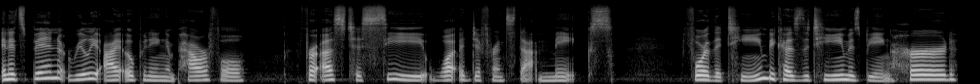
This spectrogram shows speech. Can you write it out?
And it's been really eye opening and powerful for us to see what a difference that makes for the team because the team is being heard,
